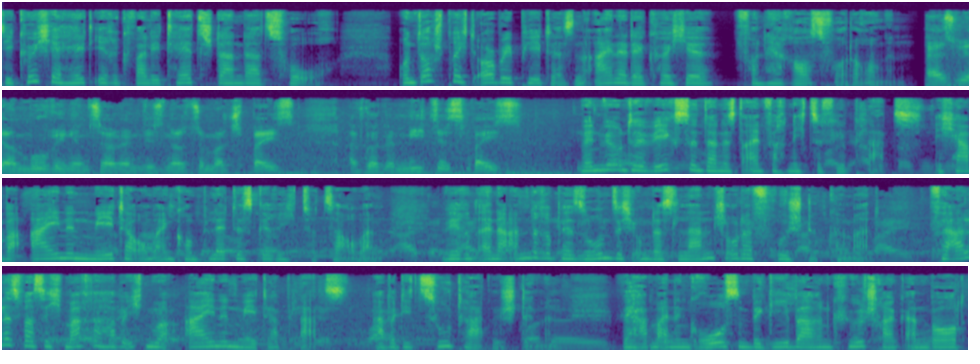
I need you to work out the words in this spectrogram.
Die Küche hält ihre Qualitätsstandards hoch. Und doch spricht Aubrey Peterson, einer der Köche, von Herausforderungen. As we are moving and so there's not so much space. I've got a meter space. Wenn wir unterwegs sind, dann ist einfach nicht so viel Platz. Ich habe einen Meter, um ein komplettes Gericht zu zaubern, während eine andere Person sich um das Lunch oder Frühstück kümmert. Für alles, was ich mache, habe ich nur einen Meter Platz. Aber die Zutaten stimmen. Wir haben einen großen begehbaren Kühlschrank an Bord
